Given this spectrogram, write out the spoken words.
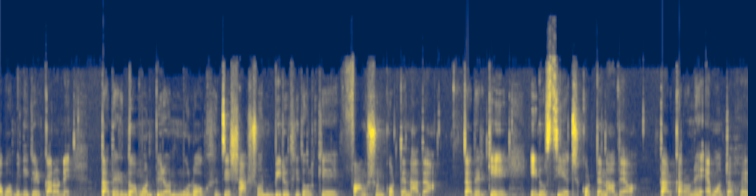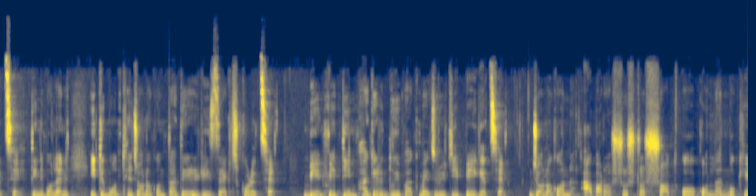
আওয়ামী লীগের কারণে। তাদের দমনপীড়নমূলক যে শাসন বিরোধী দলকে ফাংশন করতে না দেওয়া, তাদেরকে ইনোসিয়েট করতে না দেওয়া, তার কারণে এমনটা হয়েছে। তিনি বলেন, ইতিমধ্যে জনগণ তাদের রিজেক্ট করেছে। বিএনপি তিন ভাগের দুই ভাগ মেজরিটি পেয়ে গেছে। জনগণ আবারও সুষ্ঠু সৎ ও কল্যাণমুখী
